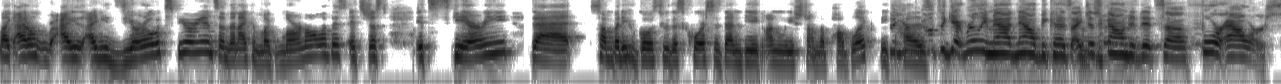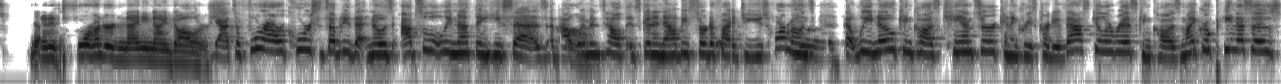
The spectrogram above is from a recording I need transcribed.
like I don't I, I need zero experience and then I can like learn all of this. It's just it's scary that somebody who goes through this course is then being unleashed on the public because so you're about to get really mad now because I just found it it's uh four hours. And it's $499. Yeah, it's a four hour course. And somebody that knows absolutely nothing, he says, about oh. women's health is going to now be certified to use hormones that we know can cause cancer, can increase cardiovascular risk, can cause micropenises.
